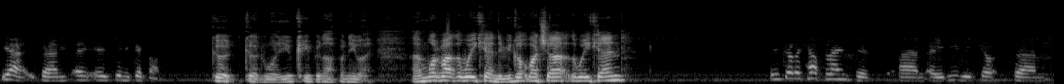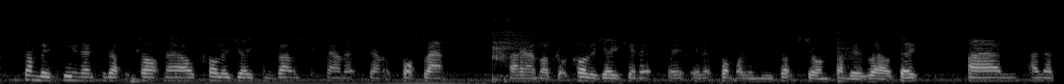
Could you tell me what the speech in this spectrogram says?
yeah, it's, um, it, it's been a good month. Good, good. Well, you keep it up anyway. And what about the weekend? Have you got much out at the weekend? We've got a couple entered, um. We've got um, Sunday soon entered up at Cartmel, College Oak and Valentine down at, down at Ffos Las. Um, I've got College Oak in at, in at Fontwell and Uttoxeter on Sunday as well. So, um, and then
